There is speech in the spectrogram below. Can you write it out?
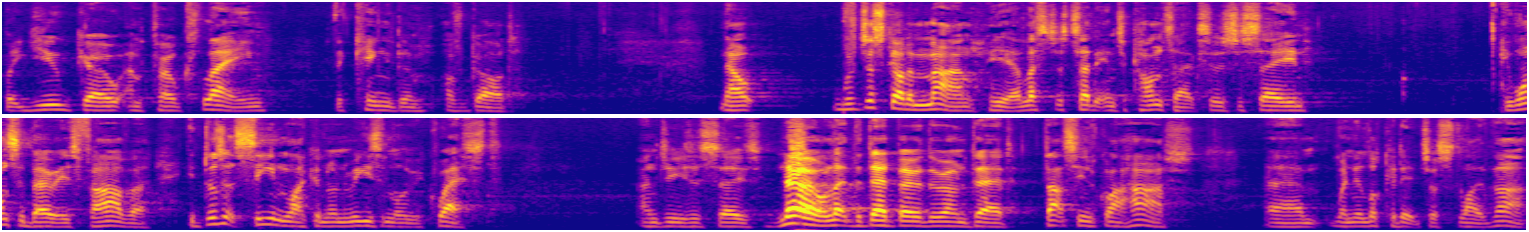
but you go and proclaim the kingdom of God. Now, we've just got a man here. Let's just set it into context. Who's just saying he wants to bury his father. It doesn't seem like an unreasonable request. And Jesus says, No, let the dead bury their own dead. That seems quite harsh um, when you look at it just like that.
